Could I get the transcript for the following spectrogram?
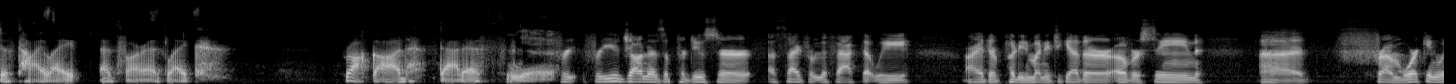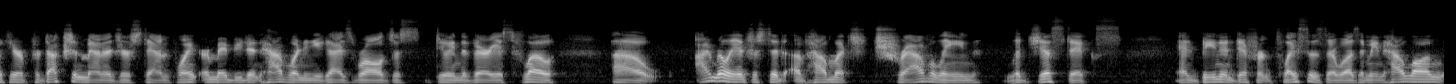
just highlight as far as like rock god status. Yeah. For for you, John, as a producer, aside from the fact that we are either putting money together, overseeing uh, from working with your production manager standpoint, or maybe you didn't have one and you guys were all just doing the various flow. Uh, I'm really interested of how much traveling, logistics, and being in different places there was. I mean, how long,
